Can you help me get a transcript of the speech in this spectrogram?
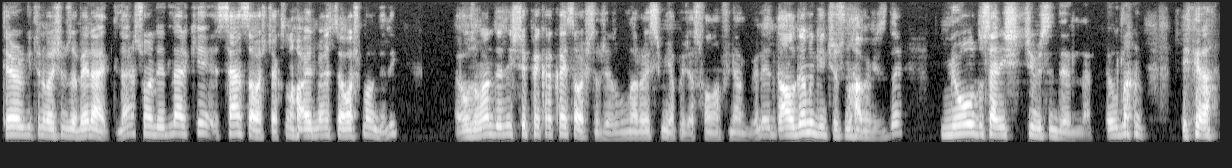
Terör örgütünü başımıza bela ettiler. Sonra dediler ki sen savaşacaksın. Hayır ben savaşmam dedik. E, o zaman dedi işte PKK'yı savaştıracağız. Bunlar resmi yapacağız falan filan böyle. Dalga mı geçiyorsun abi bizde? Ne oldu sen işçi misin dediler. E ulan ya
